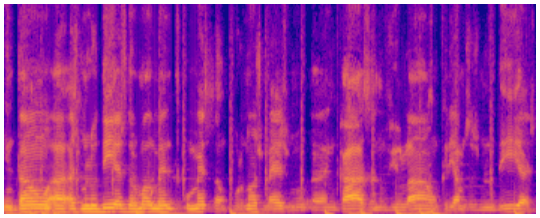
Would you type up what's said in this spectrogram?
Então, a, as melodias normalmente começam por nós mesmos, uh, em casa, no violão, criamos as melodias,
